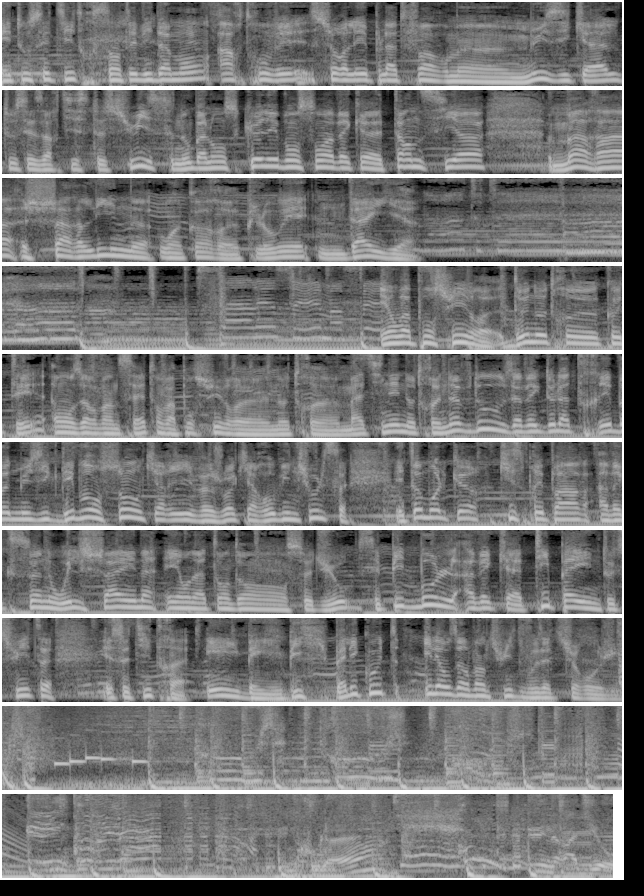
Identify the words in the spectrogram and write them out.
Et tous ces titres sont évidemment à retrouver sur les plateformes euh, musicales. Tous ces artistes suisses nous balancent que des bons sons avec euh, Tansia, Mara, Charline ou encore euh, Chloé Ndai. Et on va poursuivre de notre côté à 11h27. On va poursuivre notre matinée, notre 9-12 avec de la très bonne musique, des bons sons qui arrivent. Je vois qu'il y a Robin Schulz et Tom Walker qui se préparent avec Sun Will Shine. Et en attendant ce duo, c'est Pitbull avec T-Pain tout de suite. Et ce titre, Hey Baby. Belle écoute, il est 11h28, vous êtes sur rouge, Une couleur. Une radio.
